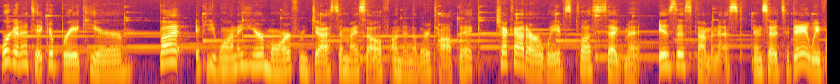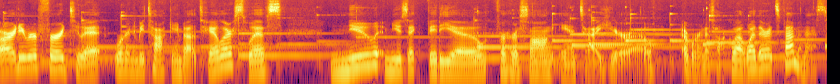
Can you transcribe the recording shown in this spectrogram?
We're going to take a break here. But if you want to hear more from Jess and myself on another topic, check out our Waves Plus segment, Is This Feminist? And so today we've already referred to it. We're going to be talking about Taylor Swift's new music video for her song Anti Hero. And we're going to talk about whether it's feminist.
